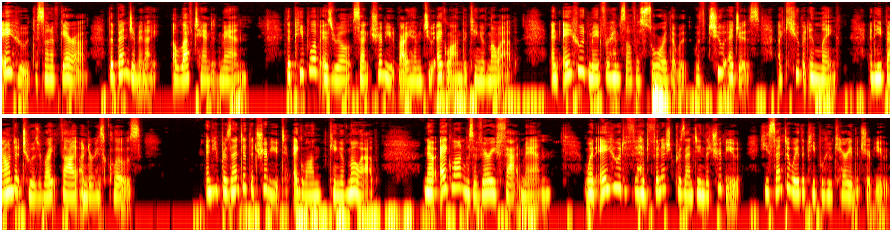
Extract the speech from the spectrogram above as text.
Ehud the son of Gera, the Benjaminite, a left handed man. The people of Israel sent tribute by him to Eglon the king of Moab. And Ehud made for himself a sword that was with two edges, a cubit in length, and he bound it to his right thigh under his clothes. And he presented the tribute to Eglon king of Moab. Now Eglon was a very fat man. When Ehud had finished presenting the tribute, he sent away the people who carried the tribute.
